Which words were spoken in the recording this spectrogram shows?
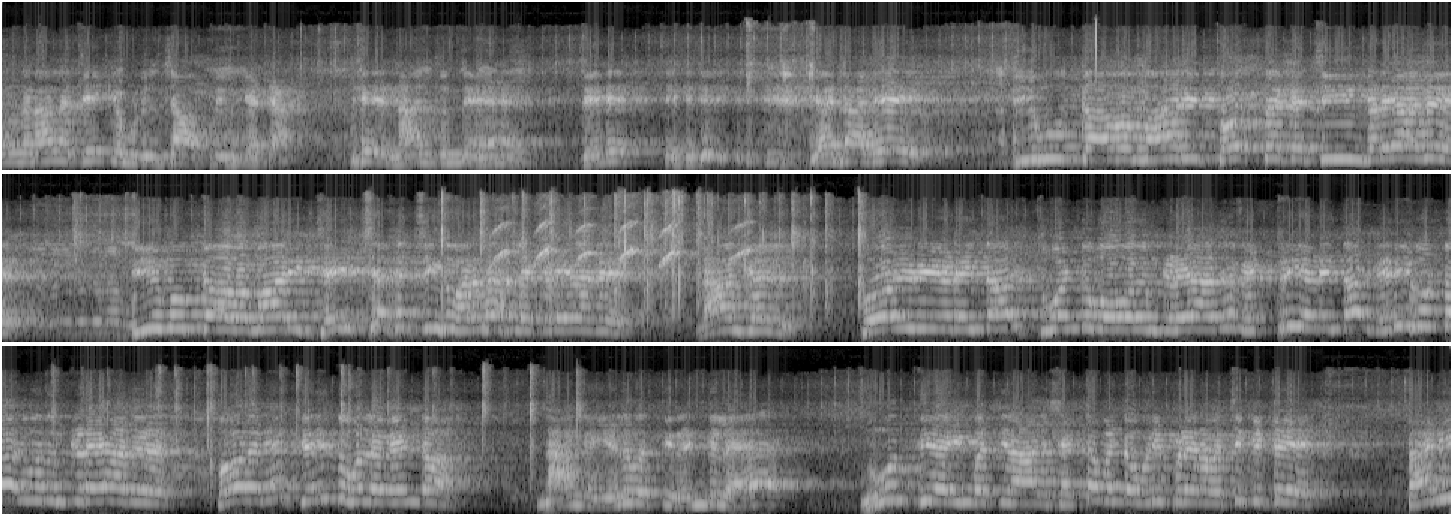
உங்களால ஜெயிக்க முடிஞ்சா அப்படின்னு கேட்டேன் டேய், நான் சொன்னேன். ஏண்டா டே திமுகவை மாறி தோத்த கட்சியும் கிடையாது. திமுகவை மாறி ஜெயிச்ச கட்சியும் வரலாறுல கிடையாது. நாங்கள் தோல்வி அடைந்தால் துவண்டு போவதும் கிடையாது வெற்றி அடைந்தால் வெறி கொண்டாடுவதும் கிடையாது. தோழனே தெரிந்து கொள்ள வேண்டும். நாங்க எழுபத்தி ரெண்டுல நூத்தி ஐம்பத்தி நாலு சட்டமன்ற உறுப்பினரை வச்சுக்கிட்டு தனி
